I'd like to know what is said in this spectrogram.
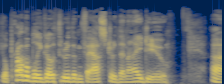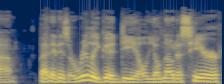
you'll probably go through them faster than I do. Uh, but it is a really good deal. You'll notice here,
